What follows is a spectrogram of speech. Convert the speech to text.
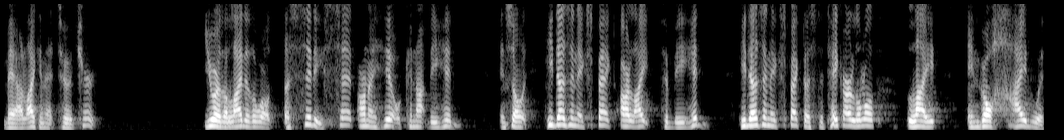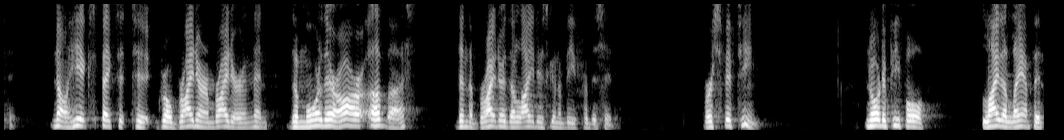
may I liken that to a church. You are the light of the world. A city set on a hill cannot be hidden. And so he doesn't expect our light to be hidden. He doesn't expect us to take our little light and go hide with it. No, he expects it to grow brighter and brighter. And then the more there are of us, then the brighter the light is going to be for the city. Verse 15. Nor do people light a lamp and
